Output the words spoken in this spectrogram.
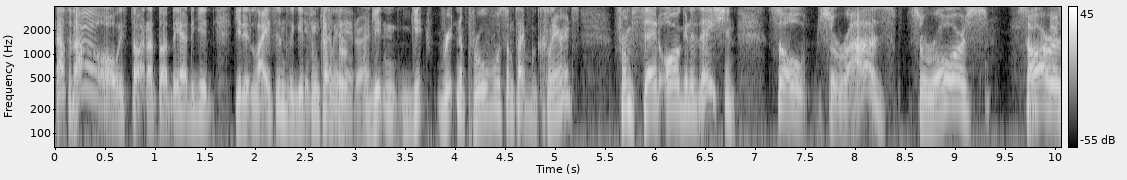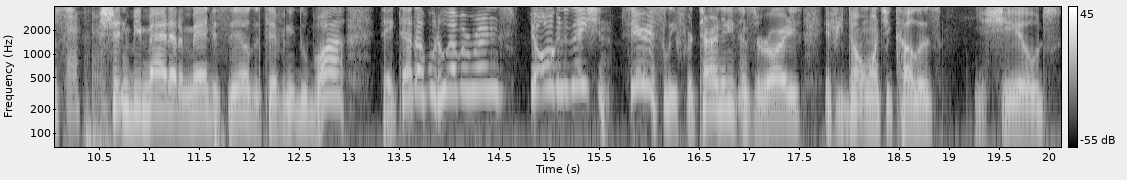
That's what I always thought. I thought they had to get get it licensed or get, Get some type cleared, of right? getting get written approval, some type of clearance from said organization. So Saraz, Sorors, Saras shouldn't be mad at Amanda Seales or Tiffany Dubois. Take that up with whoever runs your organization. Seriously, fraternities and sororities. If you don't want your colors, your shields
